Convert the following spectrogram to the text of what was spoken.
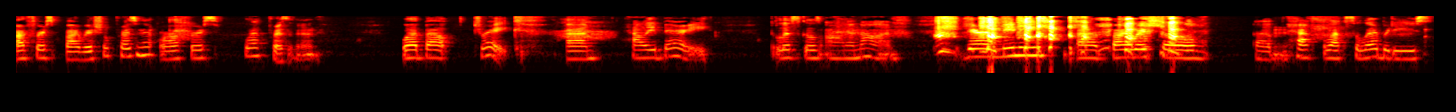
our first biracial president or our first black president? What about Drake? Um, Halle Berry? The list goes on and on. There are many uh, biracial, um, half black celebrities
